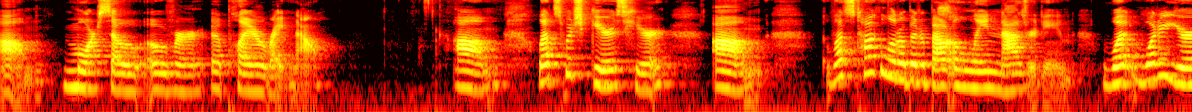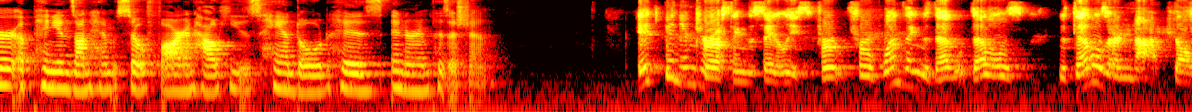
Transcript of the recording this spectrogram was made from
um, more so over a player right now. Um, let's switch gears here. Um, let's talk a little bit about Alain Nasreddine. What what are your opinions on him so far and how he's handled his interim position? It's been interesting to say the least. For for one thing, the Devil, Devils the Devils are not dull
